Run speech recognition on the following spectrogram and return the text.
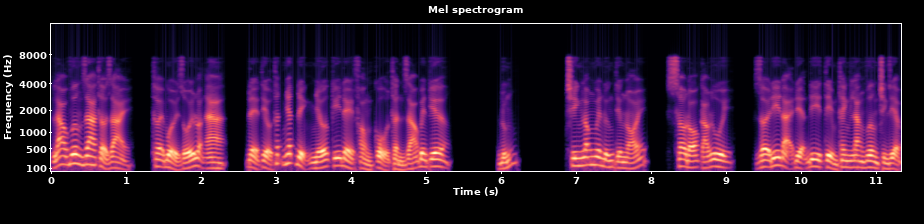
Lao vương ra thở dài, thời buổi rối loạn A, để tiểu thất nhất định nhớ kỹ đề phòng cổ thần giáo bên kia. Đúng. Trình Long Nguyên ứng tiếng nói, sau đó cáo lui, rời đi đại điện đi tìm thanh lang vương trình diệp.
